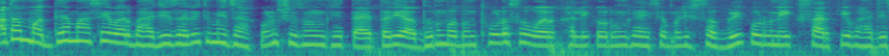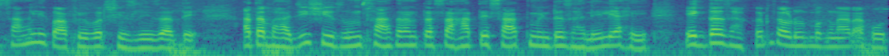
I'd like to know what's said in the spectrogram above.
आता मध्यम आसेवर भाजी जरी तुम्ही झाकून शिजवून घेताय तरी अधूनमधून थोडंसं वर खाली करून घ्यायचं म्हणजे सगळीकडून एकसारखी भाजी चांगली वाफेवर शिजली जाते. आता भाजी शिजून साधारणतः सहा ते सात मिनटं झालेली आहे. एकदा झाकण काढून बघणार आहोत.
